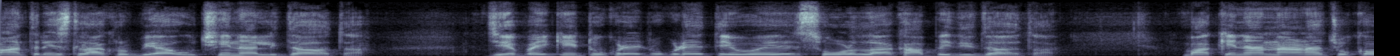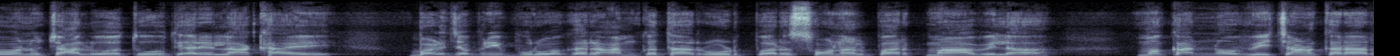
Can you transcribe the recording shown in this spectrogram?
પાંત્રીસ લાખ રૂપિયા ઉછીના લીધા હતા. જે પૈકી ટુકડે ટુકડે તેઓએ સોળ લાખ આપી દીધા હતા. બાકીના નાણાં ચૂકવવાનું ચાલુ હતું ત્યારે લાખાએ બળજબરીપૂર્વક રામકથા રોડ પર સોનલ પાર્કમાં આવેલા મકાનનો વેચાણ કરાર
